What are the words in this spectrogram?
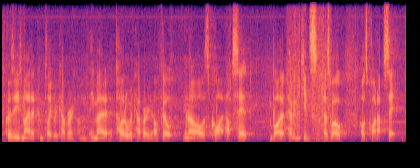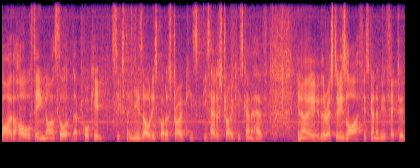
because he's made a complete recovery. Um, he made a total recovery. I felt, you know, I was quite upset by having kids as well. I was quite upset by the whole thing. I thought that poor kid, 16 years old, he's got a stroke. He's, he's had a stroke. He's going to have, you know, the rest of his life is going to be affected.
